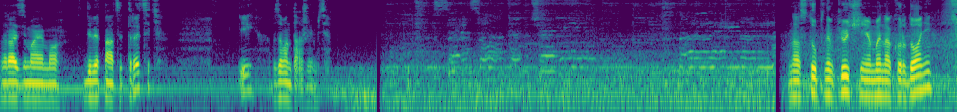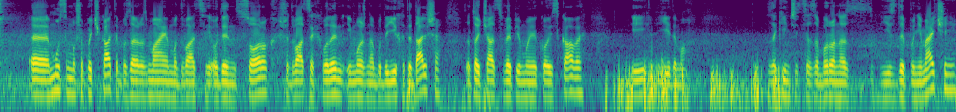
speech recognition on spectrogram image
Наразі маємо 19.30 і завантажуємося. Наступне включення ми на кордоні. Е, мусимо ще почекати, бо зараз маємо 21.40, ще 20 хвилин і можна буде їхати далі. За той час вип'ємо якоїсь кави і їдемо. Закінчиться заборона з їзди по Німеччині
